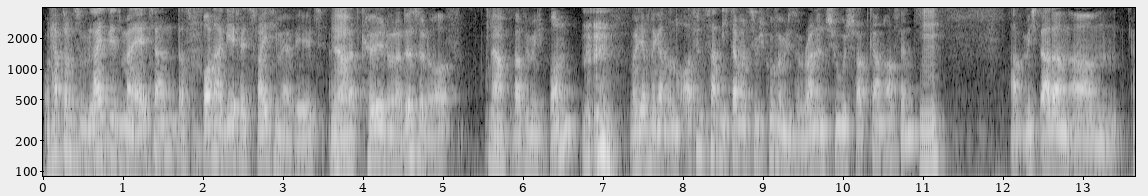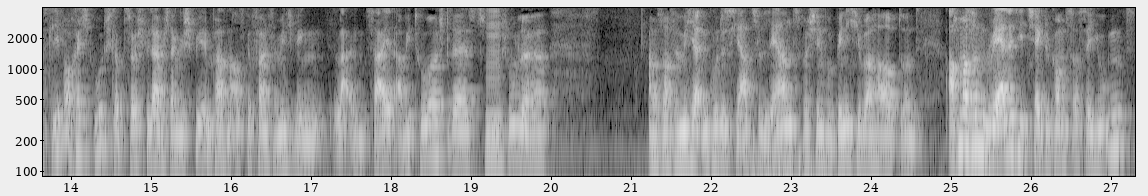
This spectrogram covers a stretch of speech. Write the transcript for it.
Und habe dann zum Leidwesen meiner Eltern das Bonner GFL 2 Team erwählt, Ja. anstatt Köln oder Düsseldorf. Ja. War für mich Bonn, weil die auch eine ganz andere Offense hatten. die Ich damals ziemlich cool fand, diese Run-and-Shoe-Shotgun-Offense. Mhm. Hab mich da dann, ähm, es lief auch recht gut. Ich glaube, zwölf Spiele habe ich dann gespielt. Ein paar sind ausgefallen für mich wegen, wegen Zeit, Abitur, Stress, Mhm. Schule. Aber es war für mich halt ein gutes Jahr zu lernen, zu verstehen, wo bin ich überhaupt und auch mal so ein Reality-Check. Du kommst aus der Jugend,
